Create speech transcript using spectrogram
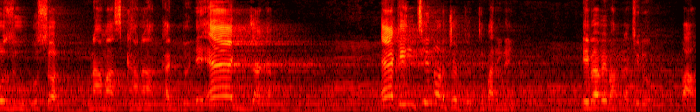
অজু, গোসল, নামাজ, খানা, খাদ্য এই এক জায়গা। এক ইঞ্চি নড়চড় করতে পারি নাই। এভাবে ভাঙ্গা ছিল, পাও।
